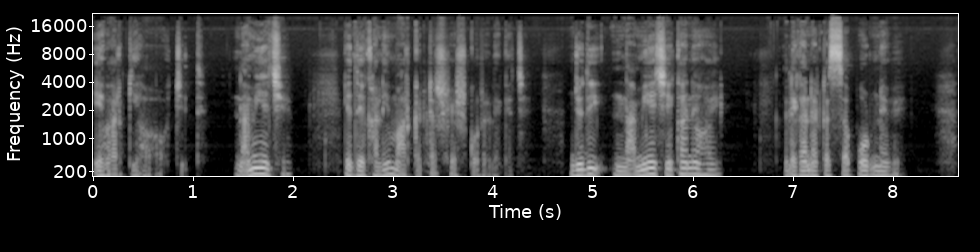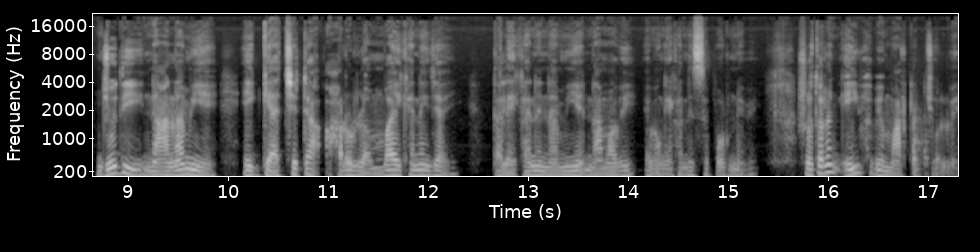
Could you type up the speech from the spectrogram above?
এবার কি হওয়া উচিত? নামিয়েছে। কিন্তু এখানেই মার্কেটটা শেষ করে রেখেছে। যদি নামিয়েছে এখানে হয়, তাহলে এখানে একটা সাপোর্ট নেবে। যদি না নামিয়ে এই গ্যাচেটা আরও লম্বা এখানে যায়, তাহলে এখানে নামিয়ে নামাবে এবং এখানে সাপোর্ট নেবে। সুতরাং এইভাবে মার্কেট চলবে।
